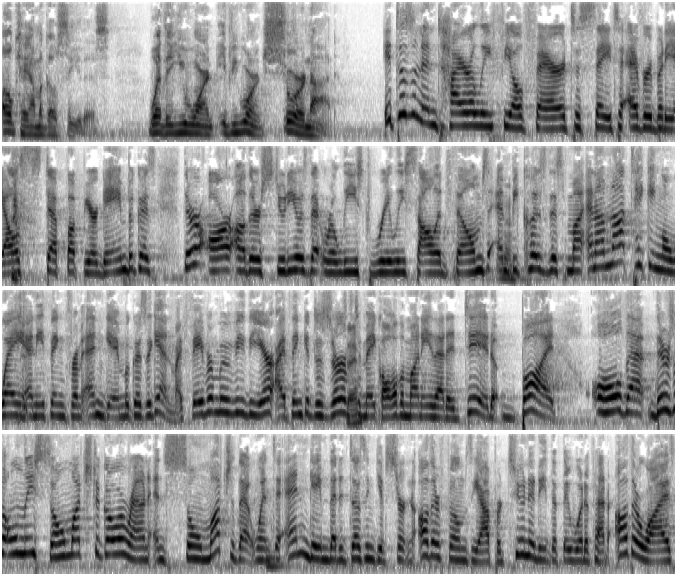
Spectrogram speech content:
okay, I'm going to go see this. Whether you weren't, if you weren't sure or not. It doesn't entirely feel fair to say to everybody else, step up your game because there are other studios that released really solid films. And because this, mu- and I'm not taking away anything from Endgame because again, my favorite movie of the year, I think it deserved Same. to make all the money that it did, but all that, there's only so much to go around and so much of that went to mm. Endgame that it doesn't give certain other films the opportunity that they would have had otherwise.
